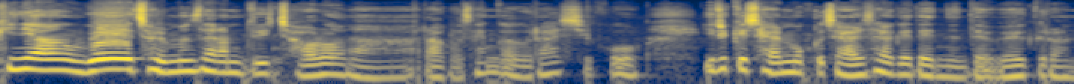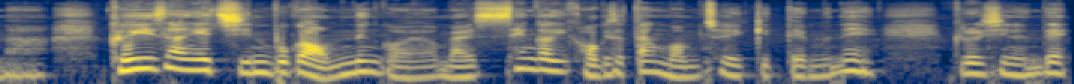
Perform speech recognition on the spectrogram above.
그냥 왜 젊은 사람들이 저러나라고 생각을 하시고 이렇게 잘 먹고 잘 살게 됐는데 왜 그러나 그 이상의 진보가 없는 거예요. 말 생각이 거기서 딱 멈춰 있기 때문에 그러시는데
